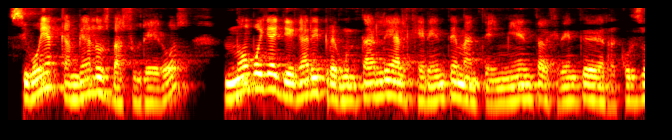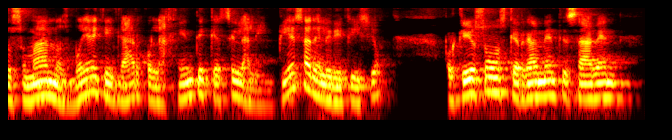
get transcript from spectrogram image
si voy a cambiar los basureros, no voy a llegar y preguntarle al gerente de mantenimiento, al gerente de recursos humanos. Voy a llegar con la gente que hace la limpieza del edificio, porque ellos son los que realmente saben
